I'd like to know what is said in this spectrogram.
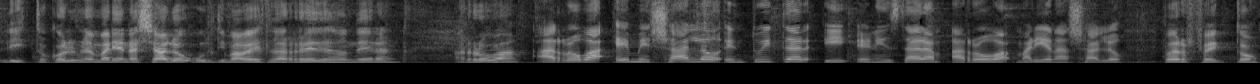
listo. Columna de Mariana Yalo. Última vez las redes, ¿dónde eran? Arroba. Arroba myalo en Twitter y en Instagram arroba Mariana Yalo. Perfecto.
